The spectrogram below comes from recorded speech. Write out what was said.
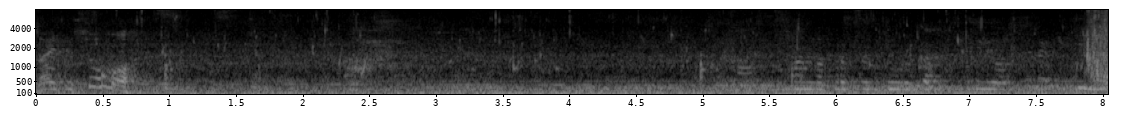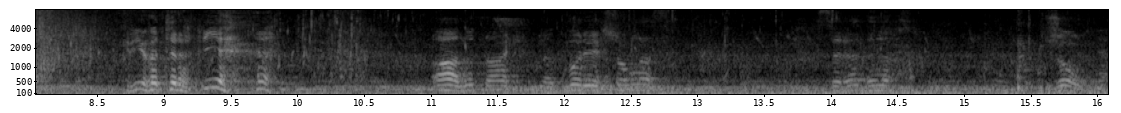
Дайте шуму. Манна процедурка. Кріотерапія. А, ну так, на дворі що в нас? Середина жовтня.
